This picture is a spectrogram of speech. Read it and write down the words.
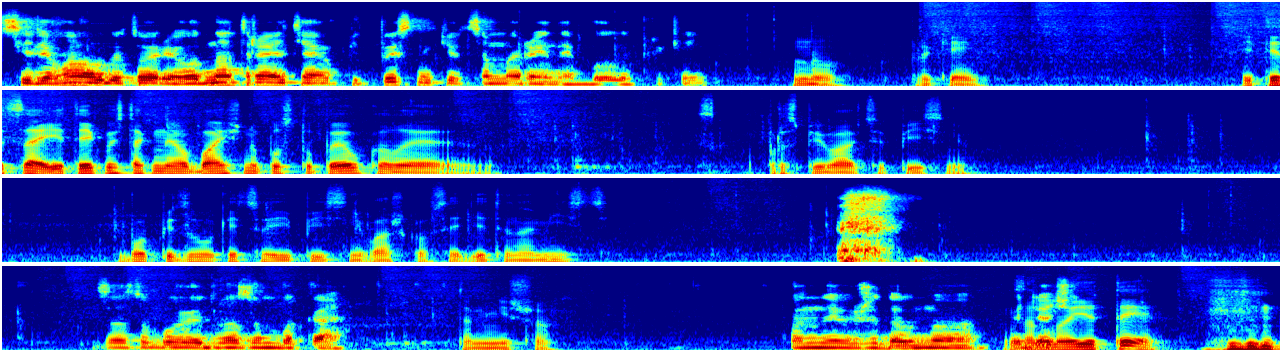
цільова аудиторія. Одна третя підписників це Марини були, прикинь. Ну, прикинь. І ти це, і ти якось так необачно поступив, коли проспівав цю пісню. Бо під звуки цієї пісні важко всидіти на місці. За тобою два зомбака. Там нічого. Вони вже давно За ходять. мною ти.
